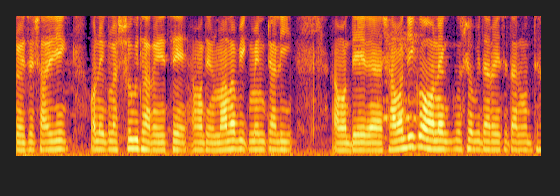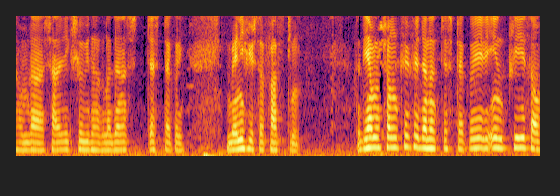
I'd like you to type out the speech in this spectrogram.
রয়েছে, শারীরিক অনেকগুলো সুবিধা রয়েছে, আমাদের মানবিক মেন্টালি আমাদের সামাজিকও অনেক সুবিধা রয়েছে, তার মধ্যে আমরা শারীরিক সুবিধাগুলো জানার চেষ্টা করি বেনিফিটস অফ ফাস্টিং যদি আমরা সংক্ষেপে জানার চেষ্টা করি increase of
